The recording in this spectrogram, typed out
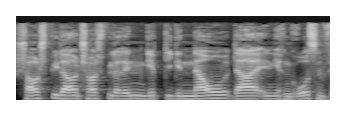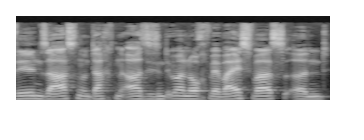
Schauspieler und Schauspielerinnen gibt, die genau da in ihren großen Villen saßen und dachten, ah, sie sind immer noch, wer weiß was, und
